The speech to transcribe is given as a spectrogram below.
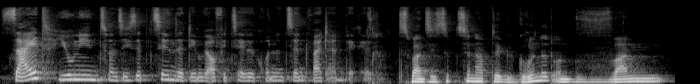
seit Juni 2017, seitdem wir offiziell gegründet sind, weiterentwickelt. 2017 habt ihr gegründet und wann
